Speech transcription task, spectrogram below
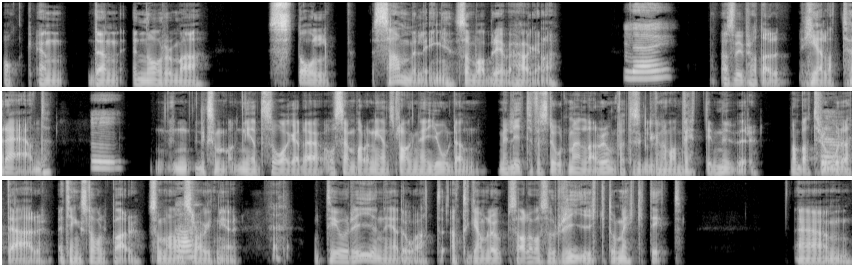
och en, den enorma stolpsamling som var bredvid högarna? Nej. Alltså vi pratar hela träd, Mm. Liksom nedsågade och sen bara nedslagna i jorden med lite för stort mellanrum för att det skulle kunna vara en vettig mur. Man bara tror Ja. att det är ett gäng stolpar som man har Ja. slagit ner. Och teorin är då att, att gamla Uppsala var så rikt och mäktigt. Ehm,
